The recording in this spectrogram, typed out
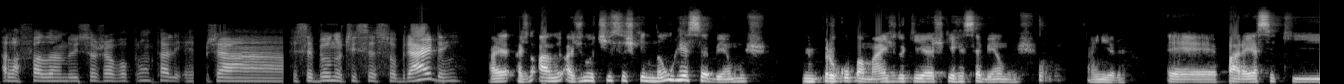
ela falando isso, eu já vou perguntar ali. É, Já recebeu notícias sobre Arden? As, as notícias que não recebemos me preocupa mais do que as que recebemos, Ainira. É, parece que,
